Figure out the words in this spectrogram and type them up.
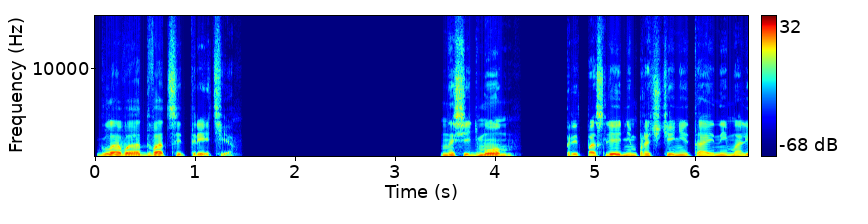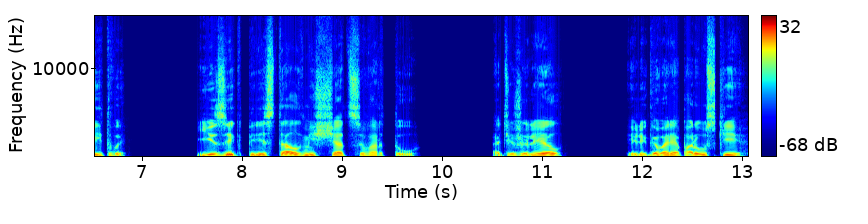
Глава 23. На седьмом, предпоследнем прочтении тайной молитвы, язык перестал вмещаться во рту, отяжелел или, говоря по-русски,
